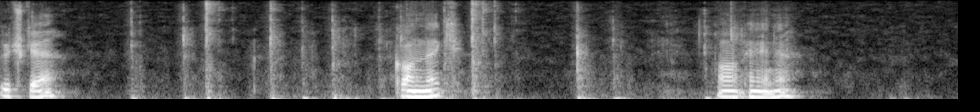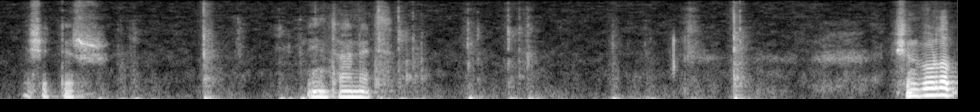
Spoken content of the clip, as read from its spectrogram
3G connect apn eşittir internet Şimdi burada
